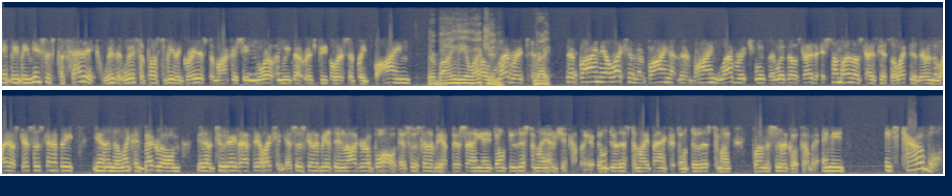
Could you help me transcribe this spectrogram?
I mean, this is pathetic. We're, the, we're supposed to be the greatest democracy in the world, and we've got rich people who are simply buying They're buying the election. Oh, leverage. Right. They're buying the election. They're buying they're buying leverage with with those guys. If some one of those guys gets elected, they're in the White House. Guess who's going to be you know in the Lincoln bedroom? You know, two days after the election. Guess who's going to be at the inaugural ball? Guess who's going to be up there saying, "Hey, don't do this to my energy company, or don't do this to my bank, or don't do this to my pharmaceutical company." I mean, it's terrible.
